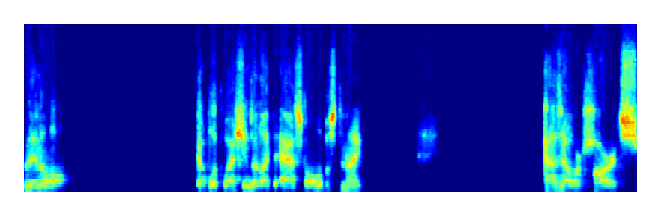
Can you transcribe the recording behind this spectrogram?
than all. A couple of questions I'd like to ask all of us tonight. Has our hearts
